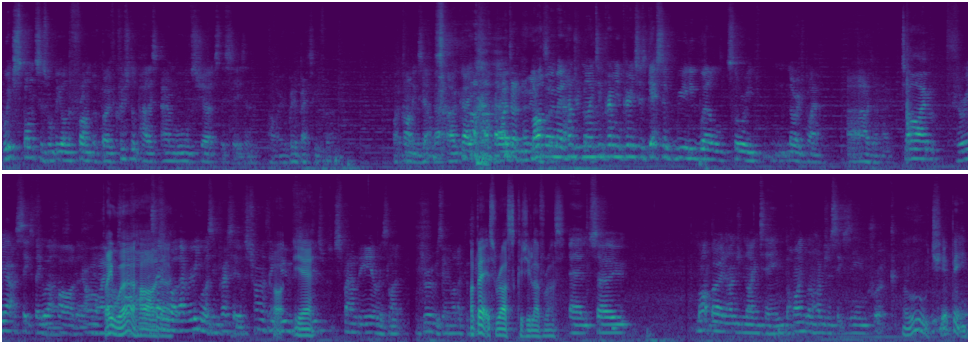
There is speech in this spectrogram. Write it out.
Which sponsors will be on the front of both Crystal Palace and Wolves shirts this season? Oh, it'll be a betting firm. I can't accept that. Okay. I Um, don't know the Mark answer. Made 119 Premier appearances. Guess a really well storied Norwich player. Uh, I don't know. Time. Three out of six. They were harder. Oh, They were I'll tell you what, that really was I impressive. was trying to think Oh, who's, yeah. who's spanned the eras like Drew was the only one I could I think bet of. it's Russ because you love Russ. Um, so, Mark Bowen 119. Behind him on 106 is Ian Crook. Ooh, chippy.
